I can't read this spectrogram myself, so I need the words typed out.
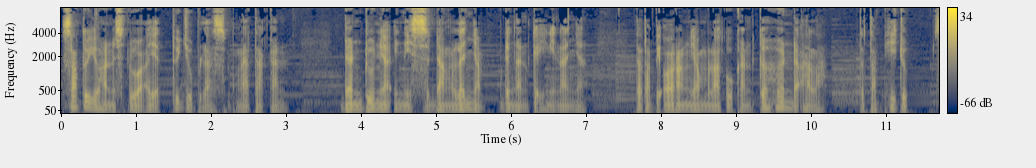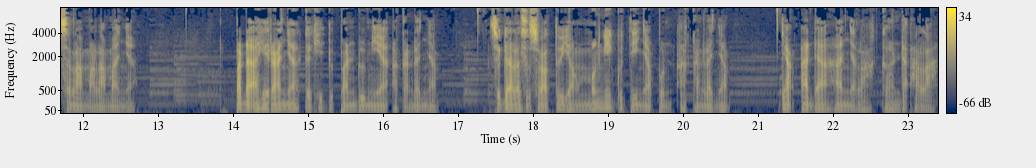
1 Yohanes 2 ayat 17 mengatakan, dan dunia ini sedang lenyap dengan keinginannya. Tetapi orang yang melakukan kehendak Allah tetap hidup selama-lamanya. Pada akhirnya kehidupan dunia akan lenyap. Segala sesuatu yang mengikutinya pun akan lenyap. Yang ada hanyalah kehendak Allah.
